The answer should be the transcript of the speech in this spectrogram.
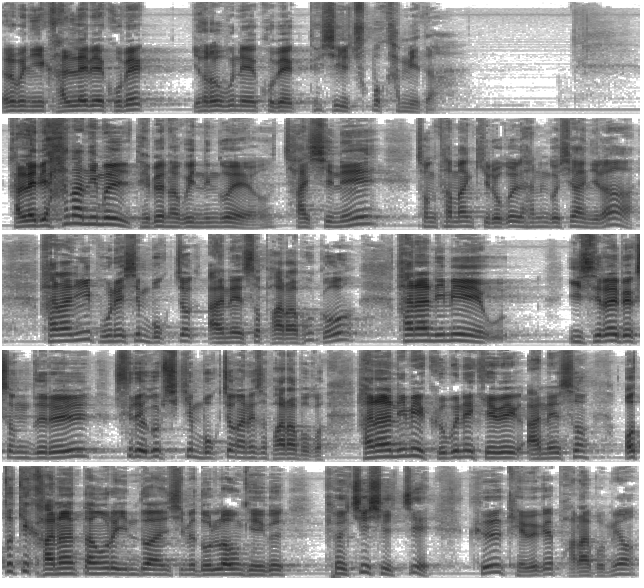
여러분 이 갈렙의 고백 여러분의 고백 되시길 축복합니다. 갈렙이 하나님을 대변하고 있는 거예요. 자신의 정탐한 기록을 하는 것이 아니라 하나님이 보내신 목적 안에서 바라보고 하나님이 이스라엘 백성들을 출애굽시킨 목적 안에서 바라보고 하나님이 그분의 계획 안에서 어떻게 가나안 땅으로 인도하시며 놀라운 계획을 펼치실지 그 계획을 바라보며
